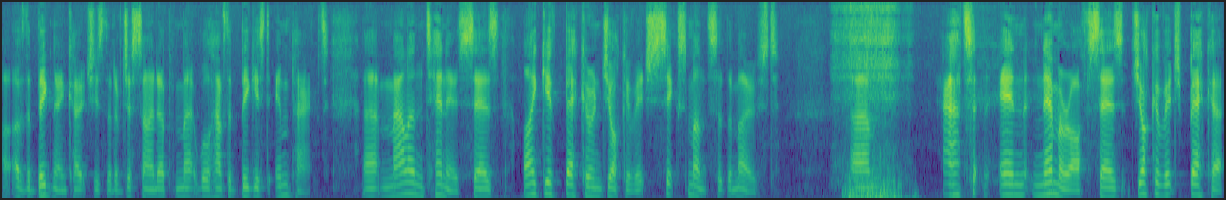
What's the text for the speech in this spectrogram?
of the big name coaches that have just signed up will have the biggest impact. Uh, Malin Tennis says, I give Becker and Djokovic six months at the most. Um, at N Nemerov says Djokovic Becker.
